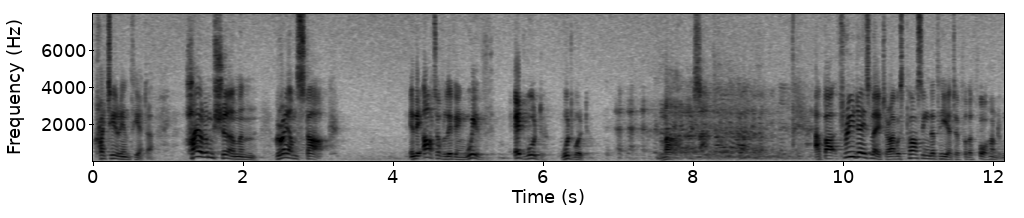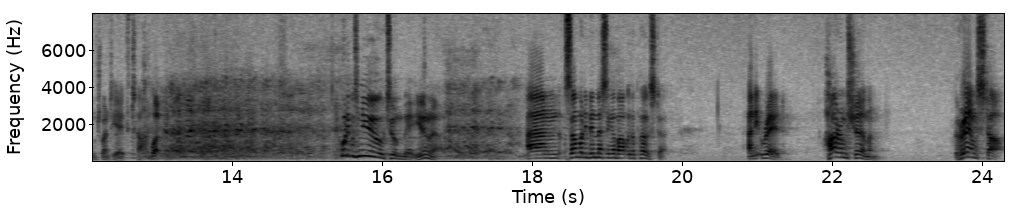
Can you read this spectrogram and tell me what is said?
Criterion Theatre. Hiram Sherman Graham Stark. In the Art of Living with Edward Woodward. Marvellous. About three days later, I was passing the theatre for the 428th time. Well, well, it was new to me, you know. And somebody had been messing about with a poster. And it read, Hiram Sherman, Graham Stark,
